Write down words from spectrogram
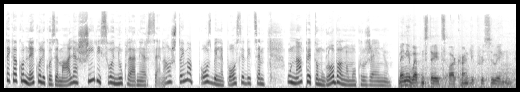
te kako nekoliko zemalja širi svoj nuklearni arsenal, što ima ozbiljne posljedice u napetom globalnom okruženju. Many weapon states are currently pursuing uh,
